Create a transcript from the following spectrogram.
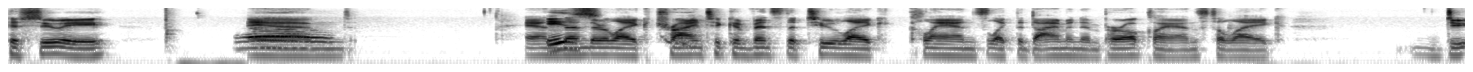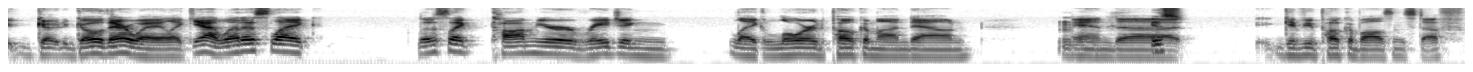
Hisui," Oh. and and then they're like trying to convince the two like clans, like the Diamond and Pearl clans, to like do go go their way. Like, yeah, let us like let us like calm your raging like lord Pokemon down Mhm. and uh, Is- give you Pokeballs and stuff.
